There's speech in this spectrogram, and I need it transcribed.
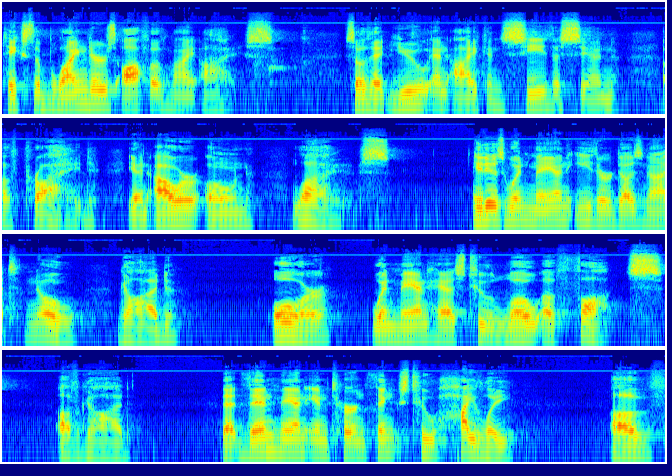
takes the blinders off of my eyes so that you and I can see the sin of pride in our own lives. It is when man either does not know God or when man has too low of thoughts of God that then man in turn thinks too highly of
